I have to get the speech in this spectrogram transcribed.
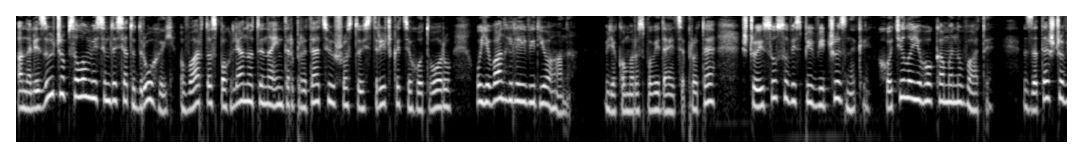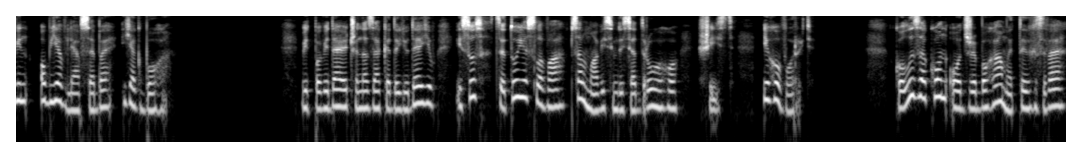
Аналізуючи Псалом 82, варто споглянути на інтерпретацію шостої стрічки цього твору у Євангелії від Йоанна в якому розповідається про те, що Ісусові співвітчизники хотіли його каменувати за те, що він об'являв себе як Бога. Відповідаючи на закиди юдеїв, Ісус цитує слова Псалма 82, 6 і говорить Коли закон, отже, богами тих зве,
